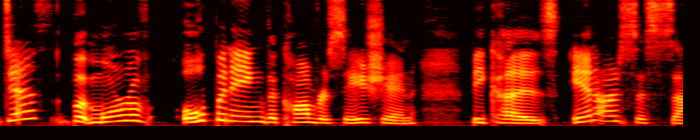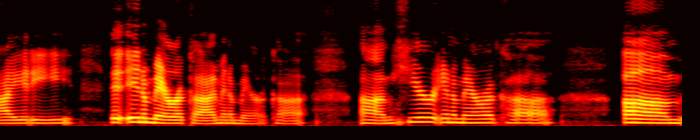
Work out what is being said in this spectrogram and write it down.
death, but more of opening the conversation because in our society in America, I'm in America. Um, here in America, um,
